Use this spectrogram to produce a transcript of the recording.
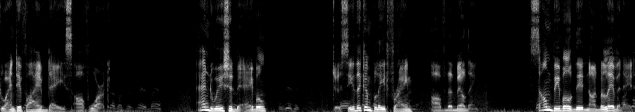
25 days of work, and we should be able to see the complete frame of the building. Some people did not believe in it,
